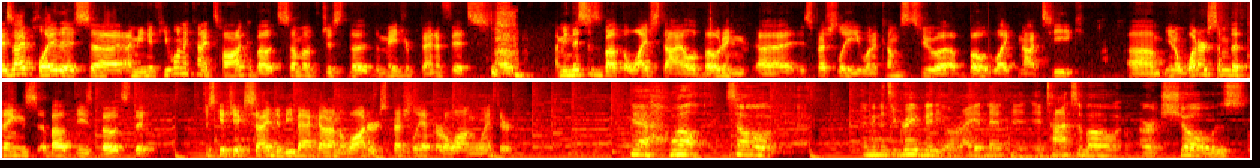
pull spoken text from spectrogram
As I play this, uh, I mean, if you want to kind of talk about some of just the, the major benefits of, I mean, this is about the lifestyle of boating, uh, especially when it comes to a boat like Nautique. Um, you know, what are some of the things about these boats that just get you excited to be back out on the water, especially after a long winter? Yeah, well, so I mean, it's a great video, right? And it, it, it talks about or it shows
